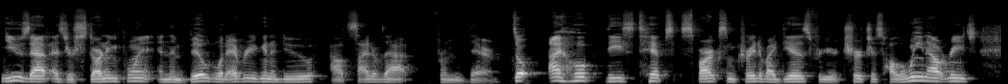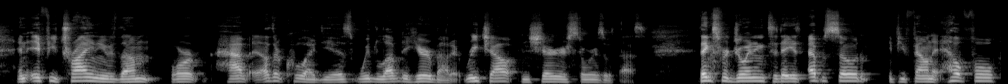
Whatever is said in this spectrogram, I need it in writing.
use that as your starting point and then build whatever you're going to do outside of that from there. So I hope these tips spark some creative ideas for your church's Halloween outreach. And if you try any of them or have other cool ideas, we'd love to hear about it. Reach out and share your stories with us. Thanks for joining today's episode. If you found it helpful,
